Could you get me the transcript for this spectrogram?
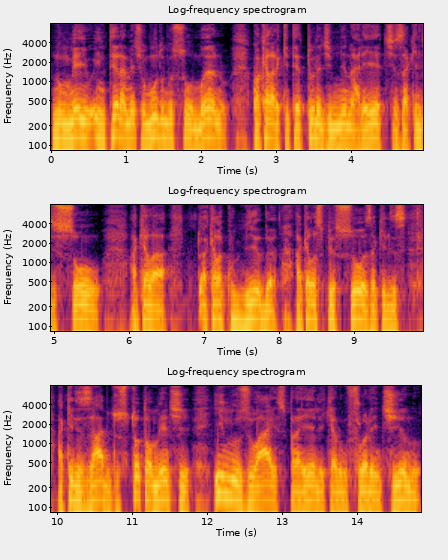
num meio inteiramente o mundo muçulmano, com aquela arquitetura de minaretes, aquele som, aquela aquela comida, aquelas pessoas, aqueles, aqueles hábitos totalmente inusuais para ele, que era um florentino,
